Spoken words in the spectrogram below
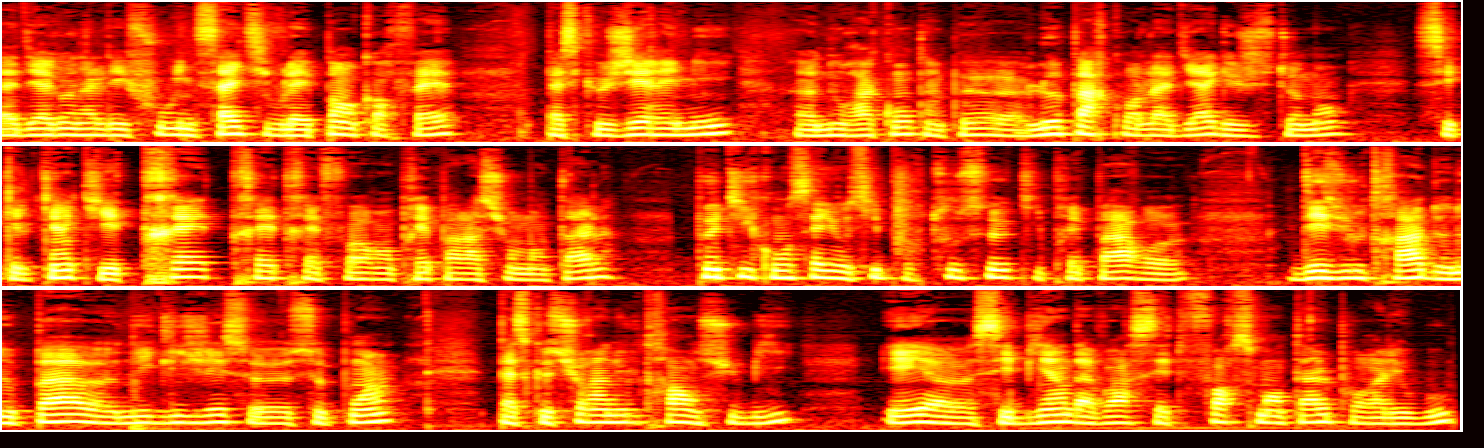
La Diagonale des Fous Inside, si vous ne l'avez pas encore fait, parce que Jérémy euh, nous raconte un peu euh, le parcours de la Diag et justement, c'est quelqu'un qui est très très très fort en préparation mentale. Petit conseil aussi pour tous ceux qui préparent euh, des ultras de ne pas euh, négliger ce point, parce que sur un ultra on subit et euh, c'est bien d'avoir cette force mentale pour aller au bout.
